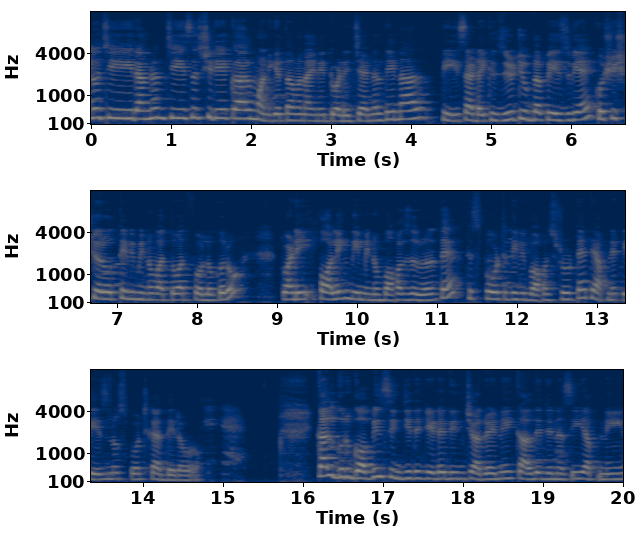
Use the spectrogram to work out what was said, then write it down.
ਹੈਲੋ ਜੀ, ਰਾਮ ਰਾਮ ਜੀ, ਸਤਿ ਸ਼੍ਰੀ ਅਕਾਲ। ਮੋਨਿਕਾ ਤਮਨਾਈ ਨੇ ਤੁਹਾਡੇ ਚੈਨਲ ਦੇ ਨਾਲ ਤੇ ਸਾਡਾ ਇੱਕ YouTube ਦਾ ਪੇਜ ਵੀ ਹੈ। ਕੋਸ਼ਿਸ਼ ਕਰੋ ਉੱਥੇ ਵੀ ਮੈਨੂੰ ਵੱਧ ਤੋਂ ਵੱਧ ਫੋਲੋ ਕਰੋ। ਤੁਹਾਡੀ ਫੋਲੋਇੰਗ ਦੀ ਮੈਨੂੰ ਬਹੁਤ ਜ਼ਰੂਰਤ ਹੈ ਤੇ ਸਪੋਰਟ ਦੀ ਵੀ ਬਹੁਤ ਜ਼ਰੂਰਤ ਹੈ ਤੇ ਆਪਣੇ ਪੇਜ ਨੂੰ ਸਪੋਰਟ ਕਰਦੇ ਰਹੋ। ਕੱਲ ਗੁਰੂ ਗੋਬਿੰਦ ਸਿੰਘ ਜੀ ਦੇ ਜਿਹੜੇ ਦਿਨ ਚੱਲ ਰਹੇ ਨੇ ਕੱਲ ਦੇ ਦਿਨ ਅਸੀਂ ਆਪਣੀ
